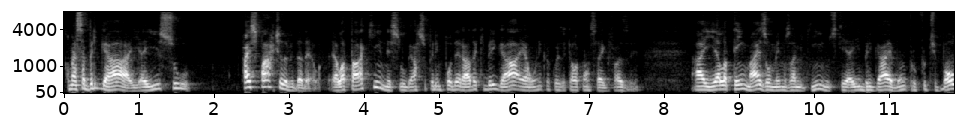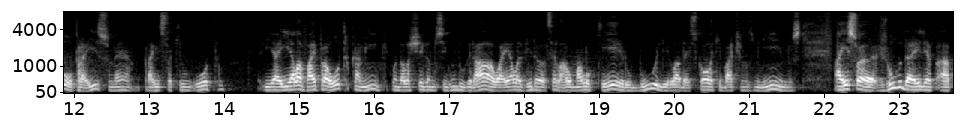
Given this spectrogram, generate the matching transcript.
começa a brigar, e aí isso faz parte da vida dela. Ela está aqui nesse lugar super empoderada que brigar é a única coisa que ela consegue fazer. Aí ela tem mais ou menos amiguinhos, que aí brigar é bom para o futebol ou para isso, né? Para isso, aquilo, outro. E aí ela vai para outro caminho, que quando ela chega no segundo grau, aí ela vira, sei lá, o maloqueiro, o bully lá da escola que bate nos meninos. Aí isso ajuda ele a, a,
